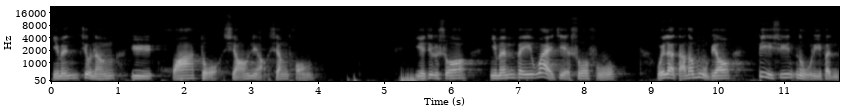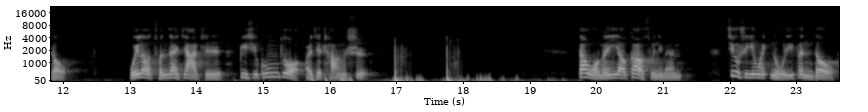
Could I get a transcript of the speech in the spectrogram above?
你们就能与花朵、小鸟相同。”也就是说，你们被外界说服，为了达到目标必须努力奋斗，为了存在价值必须工作而且尝试。但我们要告诉你们，就是因为努力奋斗，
